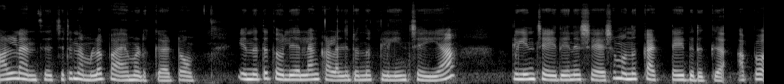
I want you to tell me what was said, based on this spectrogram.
ആളിനനുസരിച്ചിട്ട് നമ്മൾ പഴം എടുക്കുക കേട്ടോ. എന്നിട്ട് തൊലിയെല്ലാം കളഞ്ഞിട്ടൊന്ന് ക്ലീൻ ചെയ്യുക. ക്ലീൻ ചെയ്തതിന് ശേഷം ഒന്ന് കട്ട് ചെയ്തെടുക്കുക. അപ്പോൾ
